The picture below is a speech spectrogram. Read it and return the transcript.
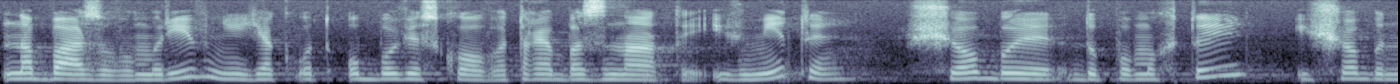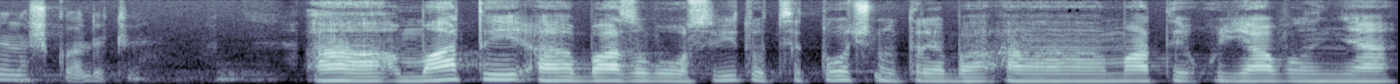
на базовому рівні, як от обов'язково треба знати і вміти, щоб допомогти і щоб не нашкодити. Мати базову освіту це точно треба мати уявлення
